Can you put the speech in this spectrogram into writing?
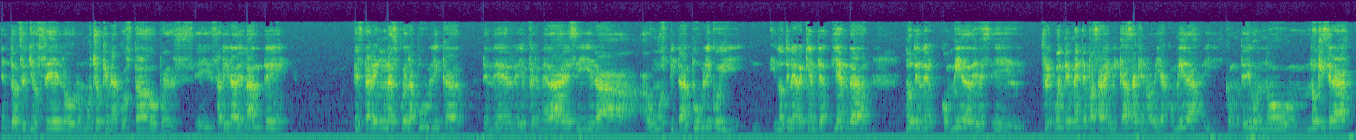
Entonces yo sé lo, mucho que me ha costado pues eh, salir adelante, estar en una escuela pública, tener enfermedades y ir a, un hospital público y, no tener quien te atienda, no tener comida, debes, eh, frecuentemente pasar en mi casa que no había comida y como te digo, no, no quisiera,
